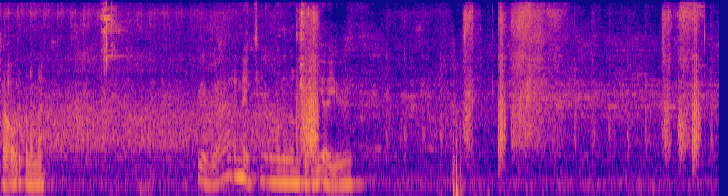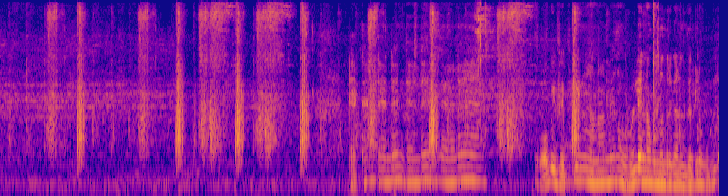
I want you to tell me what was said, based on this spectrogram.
சாவருக்கு நம்ம ஏய் வேற என்ன எக்ஸ்சேஞ்ச் கொண்டு வந்திருக்கான்னு ஐயோ ஓபி ஃபிஃப்டின் ஆனாலும் உள்ளே என்ன கொண்டு வந்திருக்கான்னு தெரியல. உள்ளே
